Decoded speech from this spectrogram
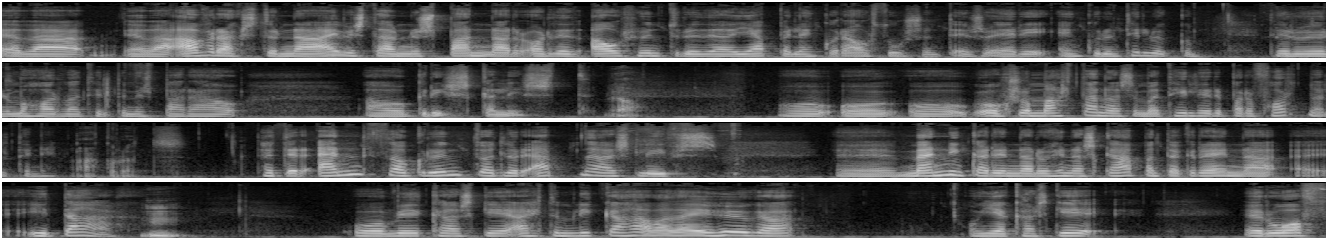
eða, eða afraksturna æfustarfinu spannar orðið árhundruð eða jafnvel einhver árþúsund eins og er í einhverjum tilvökum þegar við erum að horfa til dæmis bara á, á gríska list og, og, og, og svo margt annað sem að tilheri bara fornöldinni. Akkurat. Þetta er ennþá grundvöldur efnaðarslífs eh, menningarinnar og hérna skapanda greina eh, í dag mm. og við kannski ættum líka að hafa það í huga og ég kannski er of,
